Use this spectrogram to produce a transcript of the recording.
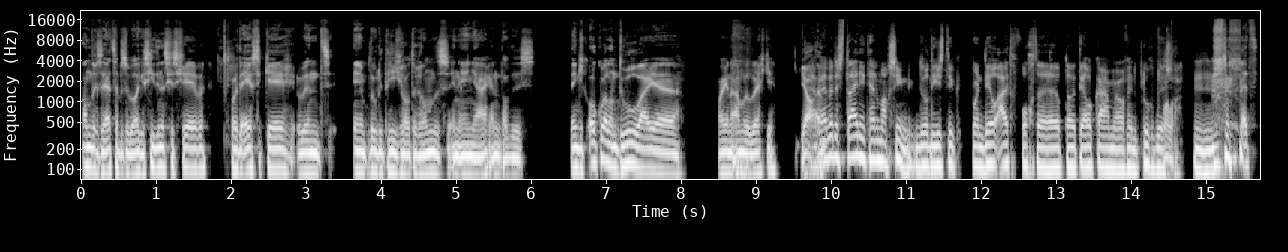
anderzijds hebben ze wel geschiedenis geschreven. Voor de eerste keer wint één ploeg de drie grote rondes in één jaar. En dat is denk ik ook wel een doel waar je, waar je aan wil werken. Ja, we en- hebben de strijd niet helemaal gezien. Ik bedoel, die is natuurlijk voor een deel uitgevochten op de hotelkamer of in de ploegbus. Mhm. met,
